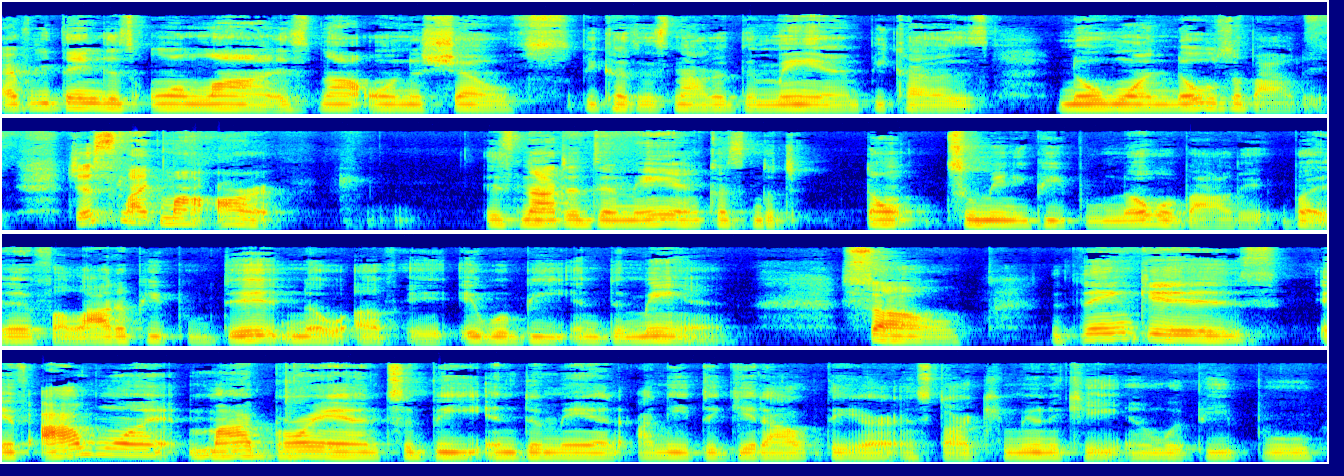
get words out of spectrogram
Everything is online. It's not on the shelves because it's not a demand because no one knows about it. Just like my art is not a demand because don't too many people know about it. But if a lot of people did know of it, it would be in demand. So the thing is, if I want my brand to be in demand, I need to get out there and start communicating with people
